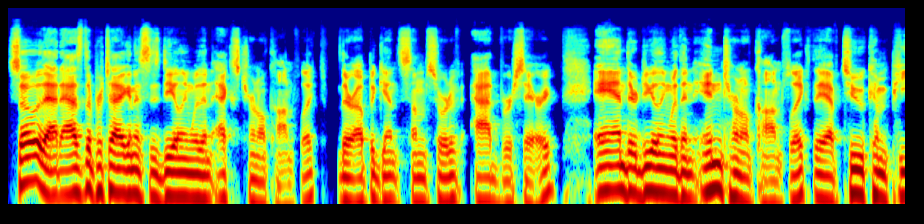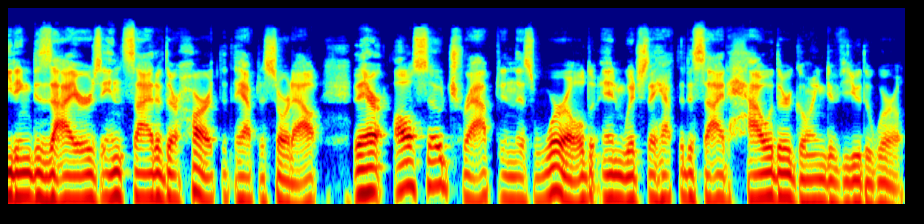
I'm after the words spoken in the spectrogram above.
So that as the protagonist is dealing with an external conflict, they're up against some sort of adversary, and they're dealing with an internal conflict. They have two competing desires inside of their heart that they have to sort out. They are also trapped in this world in which they have to decide how they're going to view the world.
